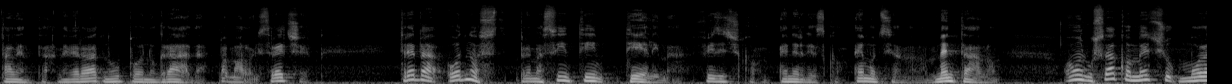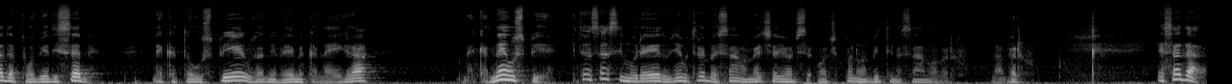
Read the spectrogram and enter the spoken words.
talenta, nevjerojatno upornog rada, pa malo i sreće, treba odnos prema svim tim tijelima, fizičkom, energetskom, emocionalnom, mentalnom, on u svakom meču mora da pobjedi sebe. neka to uspije u zadnje vrijeme kad ne igra, nekad ne uspije. I to je sasvim u redu, njemu treba samo mečevi i on će, on će ponovo biti na samom vrhu, na vrhu. E sada,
